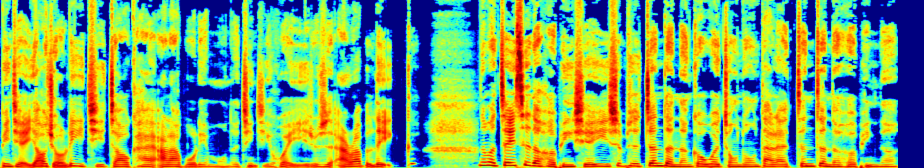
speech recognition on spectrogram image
并且要求立即召开阿拉伯联盟的紧急会议，就是 Arab League。那么这一次的和平协议是不是真的能够为中东带来真正的和平呢？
